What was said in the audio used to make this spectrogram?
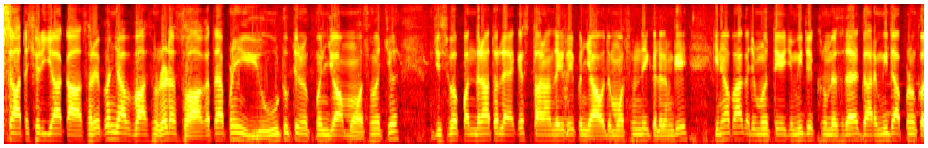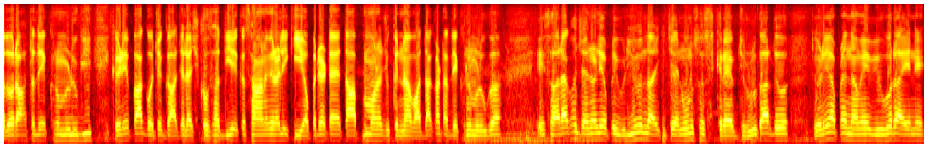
ਸਤਿ ਸ਼੍ਰੀ ਅਕਾਲ ਸਾਰੇ ਪੰਜਾਬ ਵਾਸੀਆਂ ਨੂੰ ਤੁਹਾਡਾ ਸਵਾਗਤ ਹੈ ਆਪਣੀ YouTube ਚੈਨਲ ਪੰਜਾਬ ਮੌਸਮ ਵਿੱਚ, ਜਿਸ ਵਾਰ 15 ਤੋਂ ਲੈ ਕੇ 17 ਦੇ ਲਈ ਪੰਜਾਬ ਦੇ ਮੌਸਮ ਦੀ ਗੱਲ ਕਰਨਗੇ ਕਿਹਨਾਂ ਭਾਗਾਂ ਚ ਮੈਨੂੰ ਤੇਜ਼ ਮੀਂਹ ਦੇਖਣ ਨੂੰ ਮਿਲ ਸਕਦਾ ਹੈ, ਗਰਮੀ ਦਾ ਆਪਾਂ ਨੂੰ ਕਦੋਂ ਰਾਹਤ ਦੇਖਣ ਨੂੰ ਮਿਲੂਗੀ, ਕਿਹੜੇ ਭਾਗੋਂ ਚ ਗੱਜ ਲਸ਼ਕ ਹੋ ਸਕਦੀ ਹੈ, ਕਿਸਾਨ ਵੀਰਾਂ ਲਈ ਕੀ ਅਪਡੇਟ ਹੈ, ਤਾਪਮਾਨ ਚ ਕਿੰਨਾ ਵਾਧਾ ਘਟਾ ਦੇਖਣ ਨੂੰ ਮਿਲੂਗਾ, ਇਹ ਸਾਰਾ ਕੁਝ ਚੈਨਲ ਲਈ ਆਪਣੀ ਵੀਡੀਓ ਨੂੰ ਲਾਈਕ ਚੈਨਲ ਨੂੰ ਸਬਸਕ੍ਰਾਈਬ ਜ਼ਰੂਰ ਕਰ ਦਿਓ ਜਿਹੜੇ ਆਪਣੇ ਨਵੇਂ ਵਿਊਅਰ ਆਏ ਨੇ,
